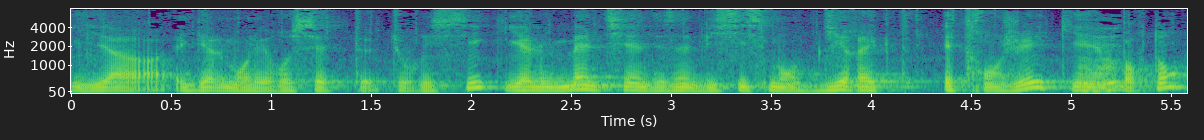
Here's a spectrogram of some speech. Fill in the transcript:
il y a également les recettes touristiques, il y a le maintien des investissements directs étrangers qui est Mhm. important,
